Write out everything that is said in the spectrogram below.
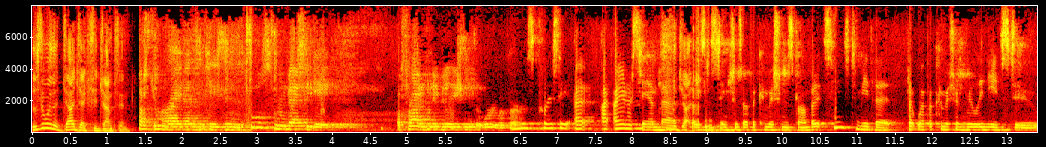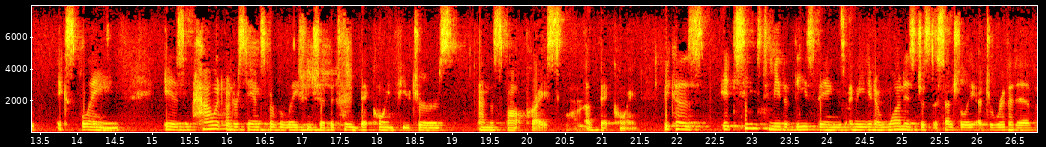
This is where the judge actually jumps in. Customer identification, the tools to investigate a fraud and manipulation if it were to occur. Ms. Parisi, I, I understand that those distinctions that the commission has drawn, but it seems to me that, that what the commission really needs to explain is how it understands the relationship between Bitcoin futures and the spot price of Bitcoin because it seems to me that these things, I mean, you know, one is just essentially a derivative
